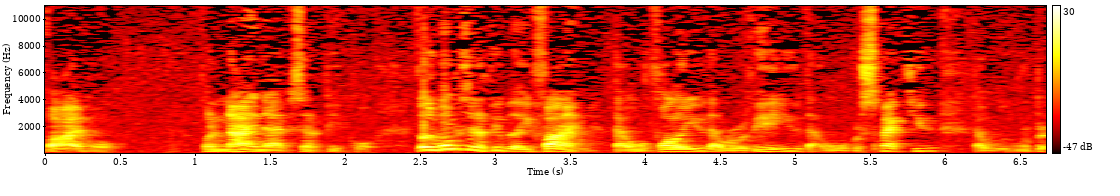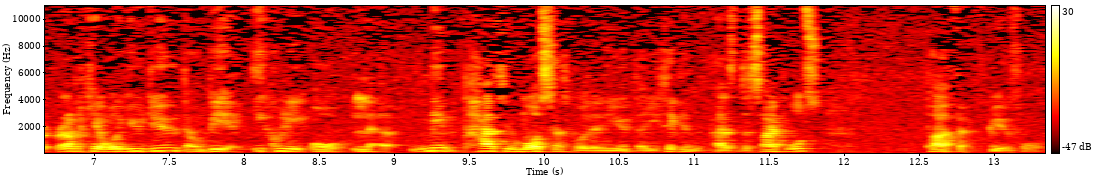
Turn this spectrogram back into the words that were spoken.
viable for 99% of people. Those 1% of people that you find that will follow you, that will revere you, that will respect you, that will re- replicate what you do, that will be equally or maybe perhaps even more successful than you, that you take as disciples, perfect, beautiful.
